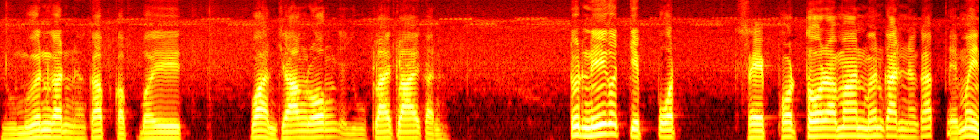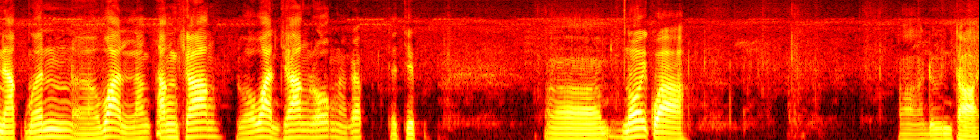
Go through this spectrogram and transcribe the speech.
อยู่เหมือนกันนะครับ กับใบว่านจางร้องจะอยู่ใกล้ๆกัน ต้นนี้ก็เจ็บปวด เสพปวดทรมานเหมือนกันนะครับ แต่ไม่หนักเหมือนว่านลังตังช้าง หรือว่าว่านช้างร้องนะครับ จะเจ็บน้อยกว่าเดินถ่าย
